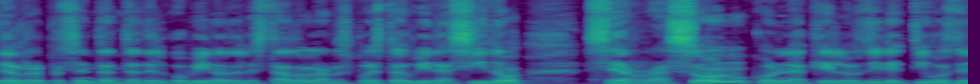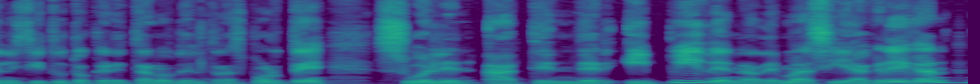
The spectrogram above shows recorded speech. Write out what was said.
del representante del gobierno del Estado, la respuesta hubiera sido cerrazón con la que los directivos del Instituto Queretano del Transporte suelen atender y piden además y agregan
